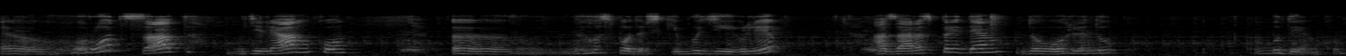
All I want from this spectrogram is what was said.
е, город, сад, ділянку, е, господарські будівлі. А зараз прийдемо до огляду будинку. Е,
